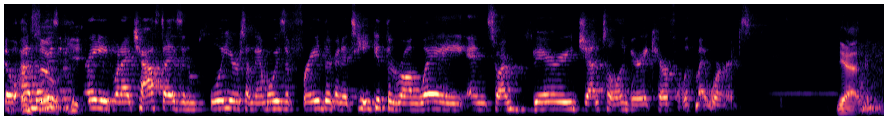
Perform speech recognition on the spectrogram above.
So I'm so, always afraid when I chastise an employee or something, I'm always afraid they're going to take it the wrong way. And so I'm very gentle and very careful with my words. Yeah.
